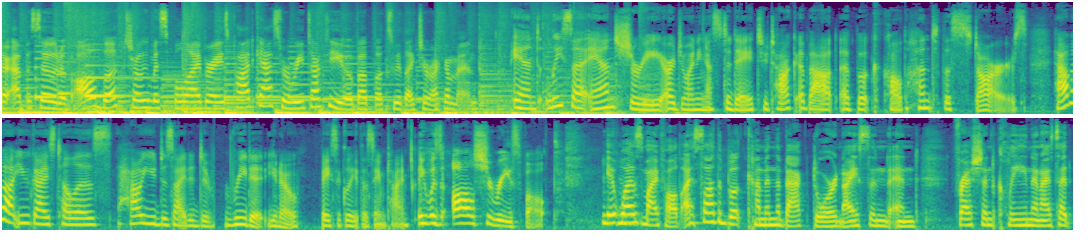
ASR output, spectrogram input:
Another episode of All Books, Shirley Municipal Library's podcast, where we talk to you about books we'd like to recommend. And Lisa and Cherie are joining us today to talk about a book called Hunt the Stars. How about you guys tell us how you decided to read it, you know, basically at the same time? It was all Cherie's fault. It was my fault. I saw the book come in the back door, nice and, and fresh and clean, and I said,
